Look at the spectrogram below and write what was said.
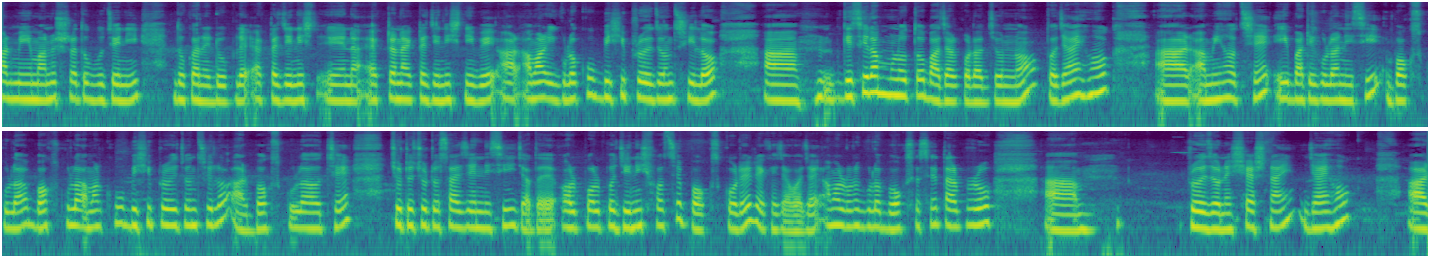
আর মেয়ে মানুষরা তো বুঝেনি দোকানে ঢুকলে একটা জিনিস না, একটা না একটা জিনিস নিবে। আর আমার এগুলো খুব বেশি প্রয়োজন ছিল। গেছিলাম মূলত বাজার করার জন্য। তো যাই হোক, আর আমি হচ্ছে এই বাটিগুলো নিছি, বক্সগুলো। বক্সগুলো আমার খুব বেশি প্রয়োজন ছিল। আর বক্সগুলো হচ্ছে ছোট ছোট সাইজের নিছি যাতে অল্প অল্প জিনিস হচ্ছে বক্স করে রেখে যাওয়া যায়। আমার অনেকগুলো বক্স আছে, তারপরেও প্রয়োজনে প্রয়োজনের শেষ নাই, যাই হোক। আর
